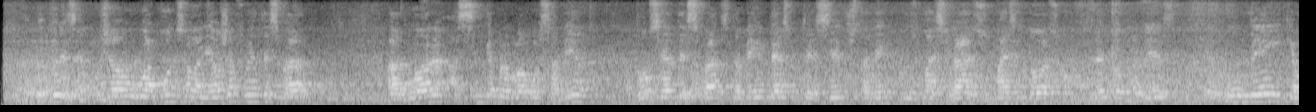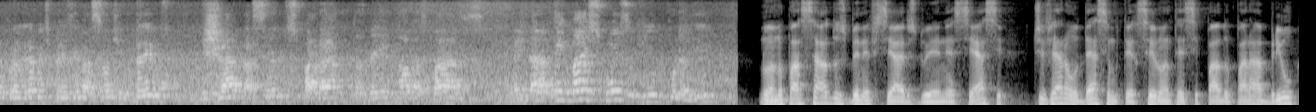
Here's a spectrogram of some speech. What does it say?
Por exemplo, já o abono salarial já foi antecipado. Agora, assim que aprovar o orçamento, vão ser antecipados também o 13 terceiro também para os mais frágeis, os mais idosos, como fizemos outra vez. O MEI, que é o Programa de Preservação de Empregos, já está sendo disparado também, novas bases. Então, tem mais coisa vindo por ali. No ano passado, os beneficiários do INSS tiveram o 13º antecipado para abril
